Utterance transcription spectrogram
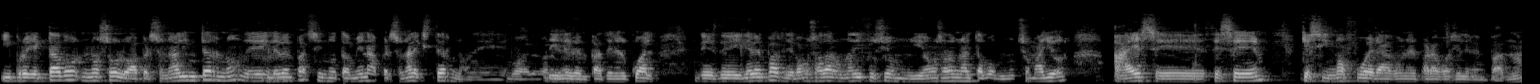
Y, proyectado no solo a personal interno de Eleven Path, sino también a personal externo de, de Eleven Path, en el cual desde Eleven Path le vamos a dar una difusión y vamos a dar un altavoz mucho mayor a ese CSE que si no fuera con el paraguas Eleven Path, ¿no?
